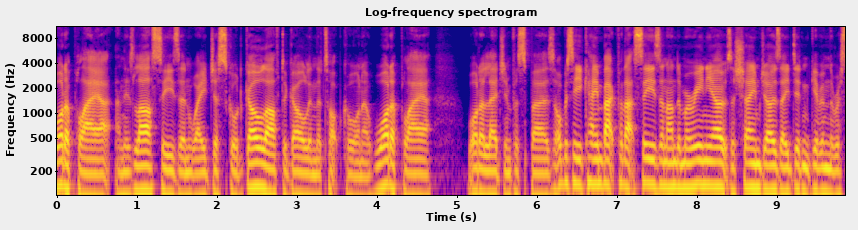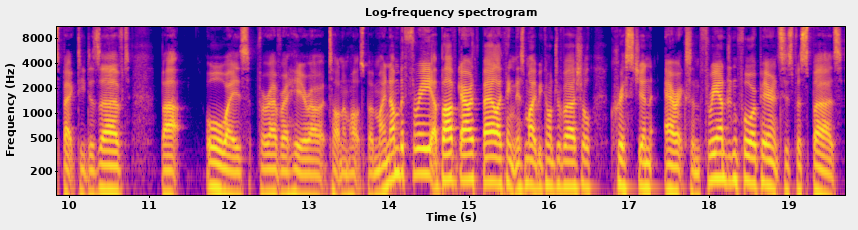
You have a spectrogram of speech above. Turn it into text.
what a player. And his last season, where he just scored goal after goal in the top corner. What a player. What a legend for Spurs. Obviously, he came back for that season under Mourinho. It's a shame Jose didn't give him the respect he deserved, but always forever a hero at Tottenham Hotspur. My number three, above Gareth Bale, I think this might be controversial Christian Eriksen. 304 appearances for Spurs,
